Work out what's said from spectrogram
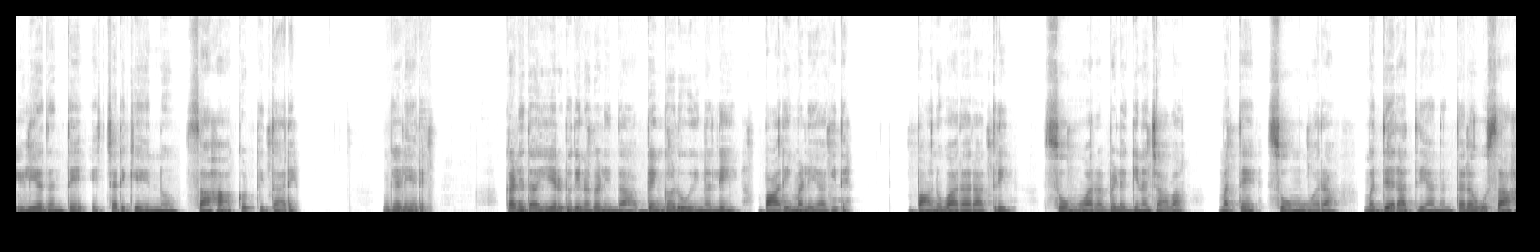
ಇಳಿಯದಂತೆ ಎಚ್ಚರಿಕೆಯನ್ನು ಸಹ ಕೊಟ್ಟಿದ್ದಾರೆ. ಗೆಳೆಯರೇ, ಕಳೆದ ಎರಡು ದಿನಗಳಿಂದ ಬೆಂಗಳೂರಿನಲ್ಲಿ ಭಾರೀ ಮಳೆಯಾಗಿದೆ. ಭಾನುವಾರ ರಾತ್ರಿ ಸೋಮವಾರ ಬೆಳಗ್ಗಿನ ಜಾವ ಮತ್ತು ಸೋಮವಾರ ಮಧ್ಯರಾತ್ರಿಯ ನಂತರವೂ ಸಹ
